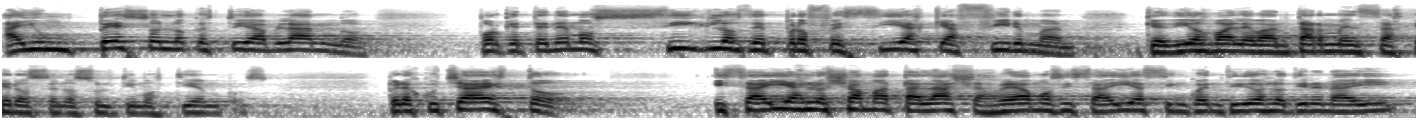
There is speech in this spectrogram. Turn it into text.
Hay un peso en lo que estoy hablando, porque tenemos siglos de profecías que afirman que Dios va a levantar mensajeros en los últimos tiempos. Pero escucha esto, Isaías lo llama atalayas, veamos Isaías 52, lo tienen ahí.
